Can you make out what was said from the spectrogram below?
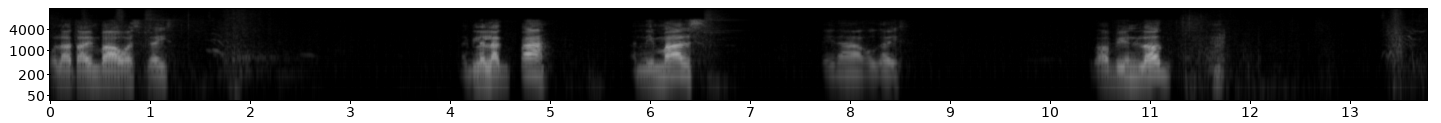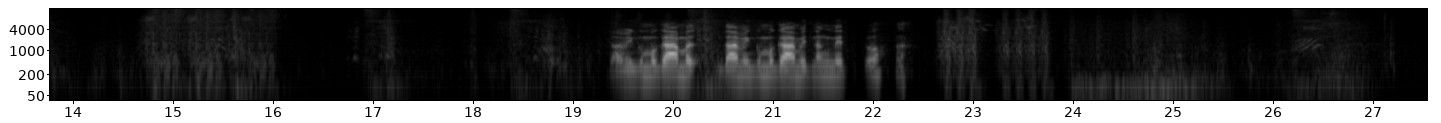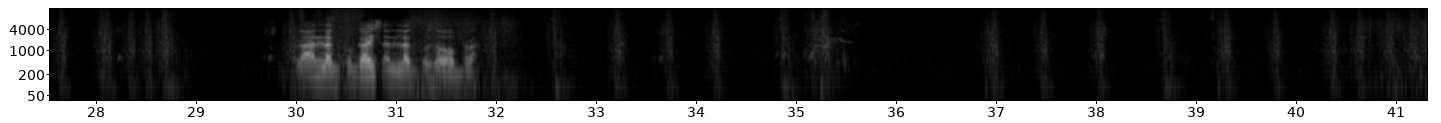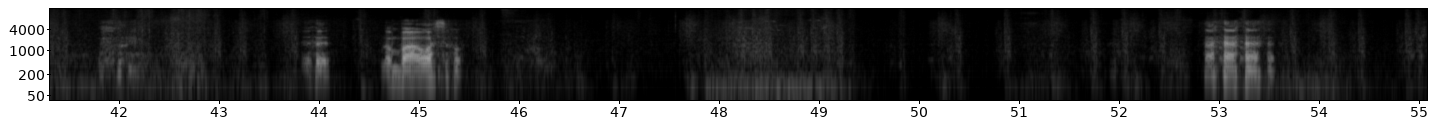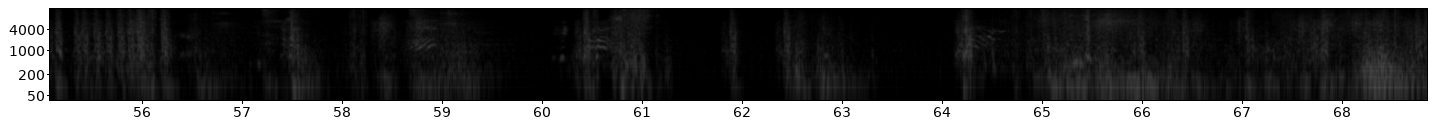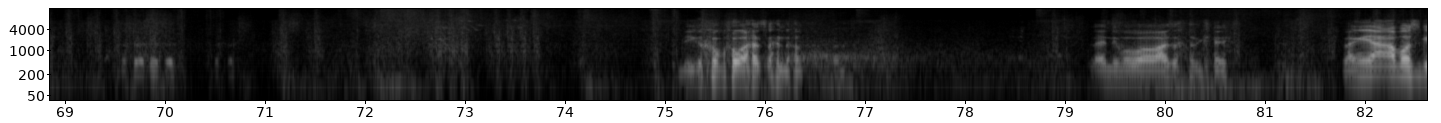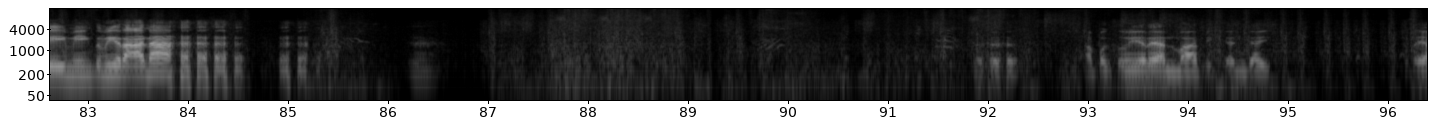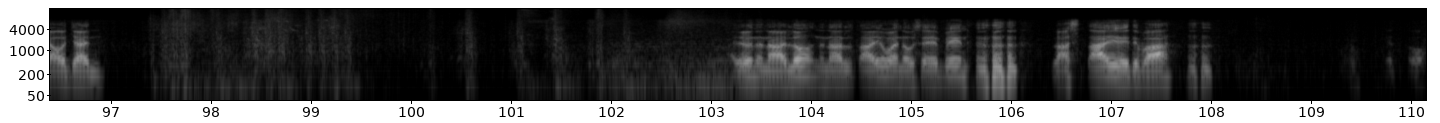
Wala tayong bawas, guys. Naglalag pa. Animals. Patay na ako guys. Grabe yung lag. daming gumagamit, daming gumagamit ng net ko. Wala ang lag ko guys, ang lag ko sobra. Lambawas oh. Hindi ko bawasan, no? Wala, hindi mo bawasan, guys. Langiya ka, boss gaming. Tumira ka na. Kapag tumira yan, matik yan, guys. Patay ako dyan. Ayun, nanalo. Nanalo tayo, 107. Last tayo eh, di ba? Ito.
